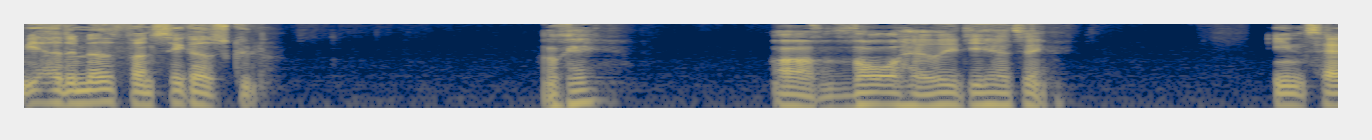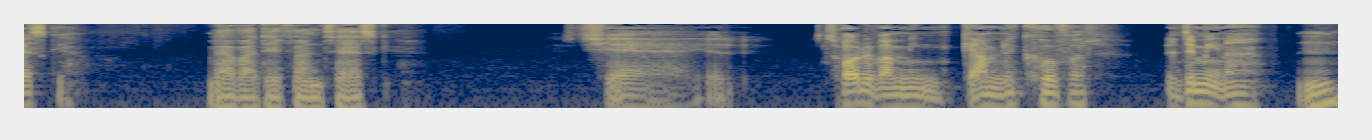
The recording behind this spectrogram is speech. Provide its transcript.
vi havde det med for en sikkerheds skyld. Okay. Og hvor havde I de her ting? I en taske. Hvad var det for en taske? Tja, jeg tror, det var min gamle kuffert. Det mener jeg. Mm.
